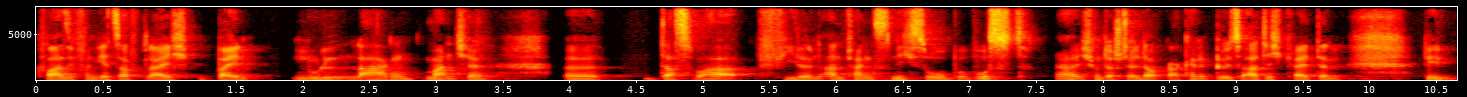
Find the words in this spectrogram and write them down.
quasi von jetzt auf gleich bei Null lagen, manche. Äh, das war vielen anfangs nicht so bewusst. Ja, ich unterstelle auch gar keine Bösartigkeit, denn die,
